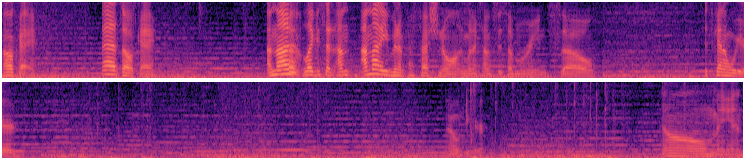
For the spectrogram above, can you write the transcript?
Okay. That's okay. I'm not, like I said, I'm, I'm not even a professional when it comes to submarines, so... It's kind of weird. Dear. Oh man.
